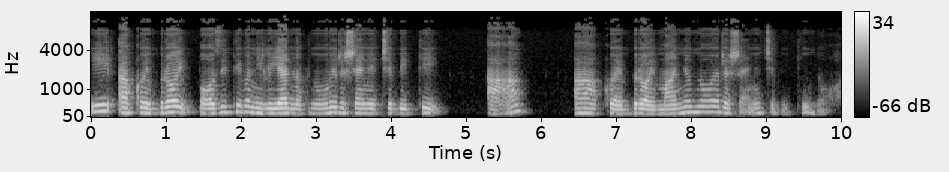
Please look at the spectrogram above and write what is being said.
I ako je broj pozitivan ili jednak nuli, rešenje će biti a, a ako je broj manje od nule, rešenje će biti nula.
